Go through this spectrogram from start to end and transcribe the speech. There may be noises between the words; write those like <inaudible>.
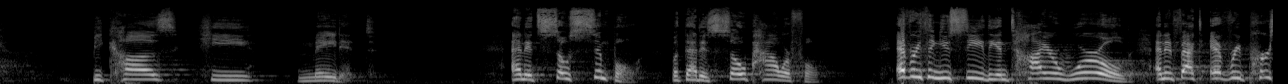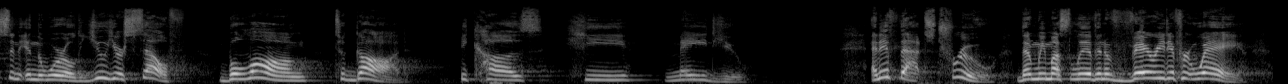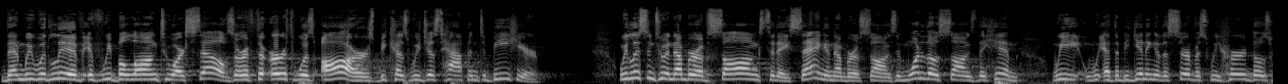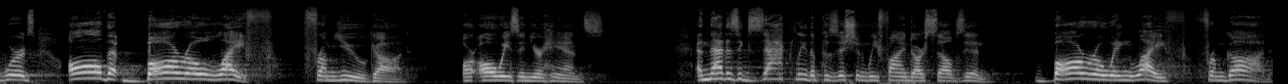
Because He made it. And it's so simple, but that is so powerful. Everything you see, the entire world, and in fact, every person in the world, you yourself, belong to God because He made you. And if that's true, then we must live in a very different way than we would live if we belonged to ourselves or if the earth was ours because we just happened to be here. We listened to a number of songs today, sang a number of songs, and one of those songs, the hymn, we, we, at the beginning of the service, we heard those words, all that borrow life from you, God, are always in your hands. And that is exactly the position we find ourselves in, borrowing life from God.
